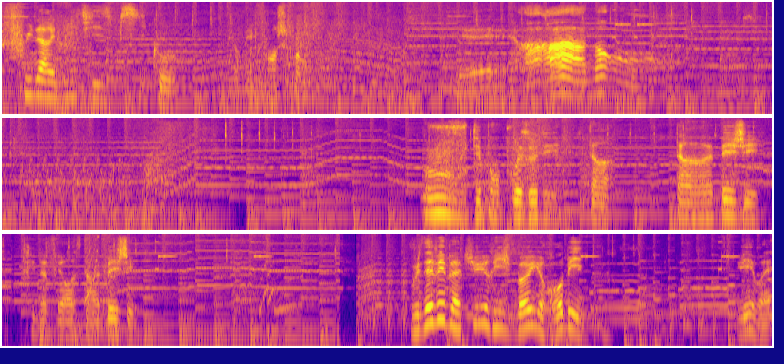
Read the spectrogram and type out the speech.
Fouinard ennemi utilise Psycho. Non mais franchement. Yeah. Ah non Ouh, t'es pas empoisonné. T'es un... T'es un BG. Rhinophéros, t'es un BG. Vous avez battu Rich Boy Robin. Et ouais.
